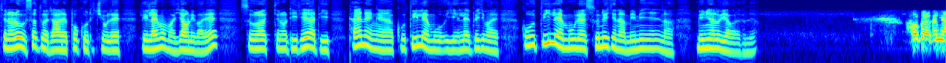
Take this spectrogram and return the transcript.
ကျွန်တော်တို့ဆက်သွယ်ထားတဲ့ပုံကိုတချို့လဲလေလိုင်းပေါ်မှာရောက်နေပါတယ်ဆိုတော့ကျွန်တော်ဒီထဲကဒီထိုင်းနိုင်ငံကကိုသီးလည်မှုအရင်လဲပြေးကြပါတယ်ကိုသီးလည်မှုလဲဆွေးနွေးချင်တာမင်းမင်းနေတာမင်းမြန်းလို့ရပါတယ်ခင်ဗျဟုတ်ကဲ့ခင်ဗျ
